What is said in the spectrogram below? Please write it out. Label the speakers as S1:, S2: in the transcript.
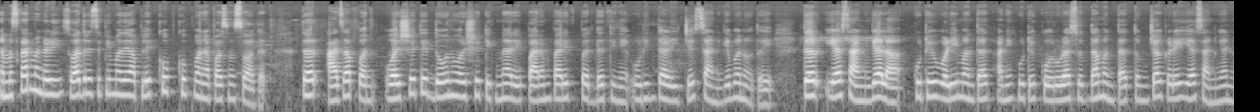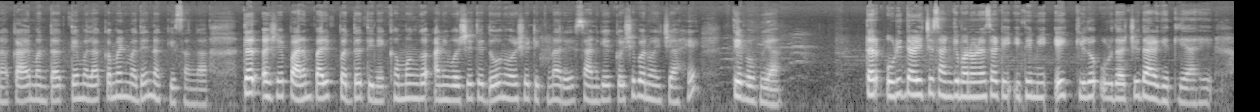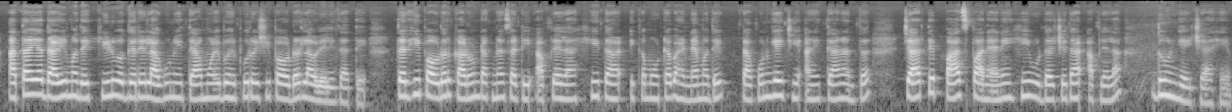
S1: नमस्कार मंडळी स्वाद रेसिपीमध्ये आपले खूप खूप मनापासून स्वागत. तर आज आपण वर्षे ते दोन वर्षे टिकणारे पारंपरिक पद्धतीने उडीद डाळीचे सांडगे बनवतोय. तर या सांडग्याला कुठे वडी म्हणतात आणि कुठे कोरुडासुद्धा म्हणतात तुमच्याकडे या सांडग्यांना काय म्हणतात ते मला कमेंटमध्ये नक्की सांगा. तर असे पारंपरिक पद्धतीने खमंग आणि वर्षे ते दोन वर्षे टिकणारे सांडगे कसे बनवायचे आहे ते बघूया. तर उडीद डाळीचे सांडगे बनवण्यासाठी इथे मी एक किलो उडदाची डाळ घेतली आहे. आता या डाळीमध्ये कीड वगैरे लागू नये त्यामुळे भरपूर अशी पावडर लावलेली जाते. तर ही पावडर काढून टाकण्यासाठी आपल्याला ही डाळ एका मोठ्या भांड्यामध्ये टाकून घ्यायची आणि त्यानंतर चार ते पाच पाण्याने ही उडदाची डाळ आपल्याला धुवून घ्यायची आहे.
